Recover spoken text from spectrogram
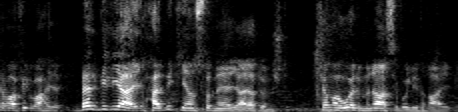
Kema fil vahideti. Bel bil ya'i halbuki yansurneye yaya dönüştü. Kema huvel münasibu lil gaybi.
